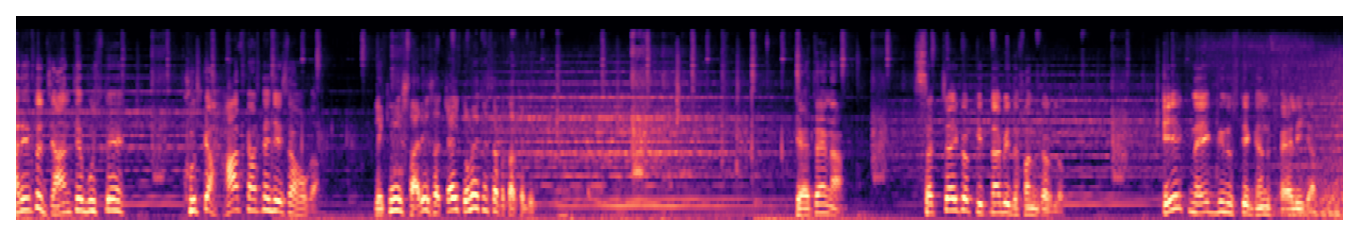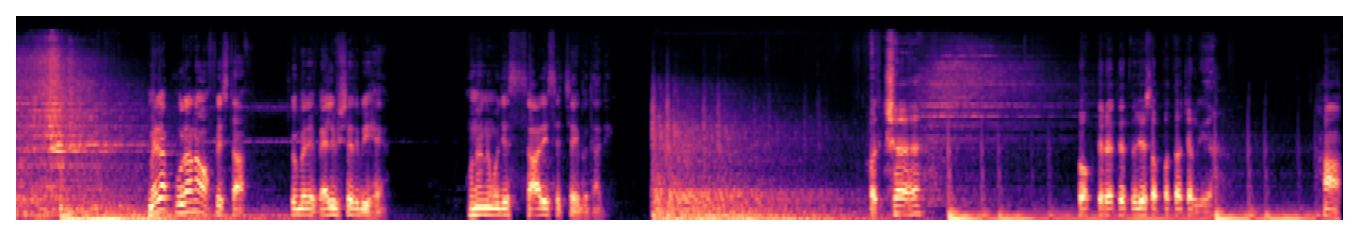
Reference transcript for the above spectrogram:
अरे तो जानते बूझते खुद का हाथ काटने जैसा होगा। लेकिन ये सारी सच्चाई तुम्हें कैसे पता चली? कहते हैं ना सच्चाई को कितना भी दफन कर लो एक न एक दिन उसकी गंध फैल ही जाती है। मेरा पुराना ऑफ़िस स्टाफ जो मेरे वेल विशर भी है उन्होंने मुझे सारी सच्चाई बता दी। अच्छा है। वक्त रहते तुझे सब पता चल गया। हाँ।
